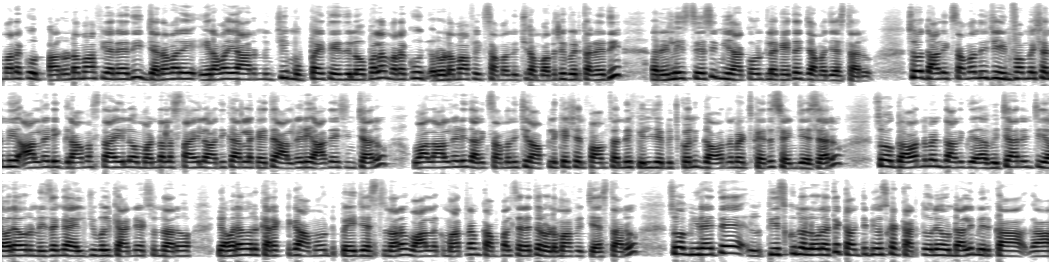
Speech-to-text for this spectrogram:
మనకు రుణమాఫీ అనేది జనవరి ఇరవై ఆరు నుంచి ముప్పై తేదీ లోపల మనకు రుణమాఫీకి సంబంధించిన మొదటి విడత అనేది రిలీజ్ చేసి మీ అకౌంట్లోకి అయితే జమ చేస్తారు. సో దానికి సంబంధించి ఇన్ఫర్మేషన్ని ఆల్రెడీ గ్రామ స్థాయిలో మండల స్థాయిలో అధికారులకు అయితే ఆల్రెడీ ఆదేశించారు. వాళ్ళు ఆల్రెడీ దానికి సంబంధించిన అప్లికేషన్ ఫామ్స్ అన్ని ఫిల్ చేయించుకొని గవర్నమెంట్స్కి అయితే సెండ్ చేశారు. సో గవర్నమెంట్ దానికి విచారించి ఎవరెవరు నిజంగా ఎలిజిబుల్ క్యాండిడేట్స్ ఉన్నారో ఎవరెవరు కరెక్ట్గా అమౌంట్ పే చేస్తున్నారో వాళ్ళకు మాత్రం కంపల్సరీ అయితే రుణమాఫీ చేస్తారు. సో మీరైతే తీసుకున్న లోన్ అయితే కంటిన్యూ కంటిన్యూస్గా కడుతూనే ఉండాలి. మీరు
